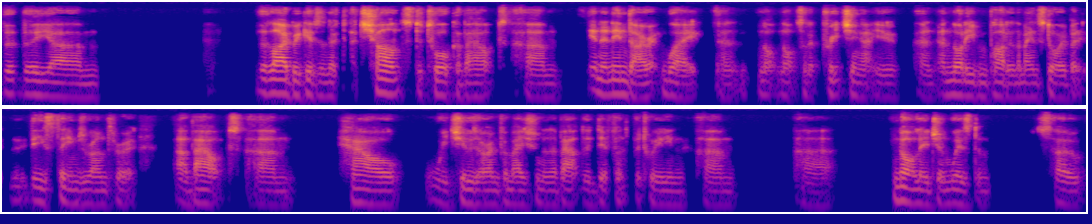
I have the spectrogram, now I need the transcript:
that the um, the library gives them a, a chance to talk about um, in an indirect way, and not not sort of preaching at you, and, and not even part of the main story, but these themes run through it about um, how we choose our information and about the difference between um, uh, knowledge and wisdom. So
